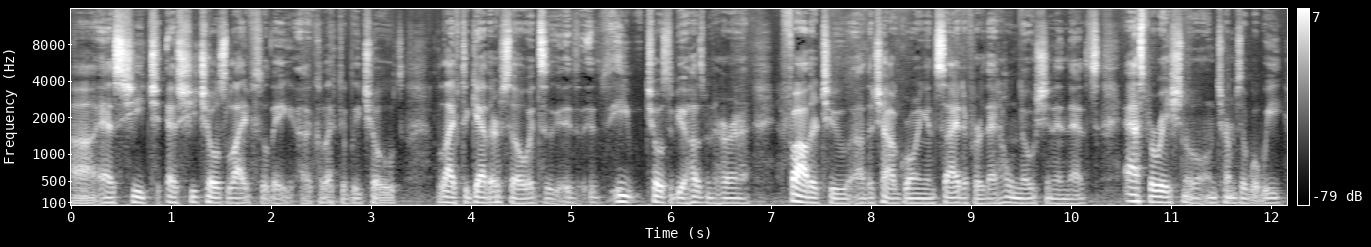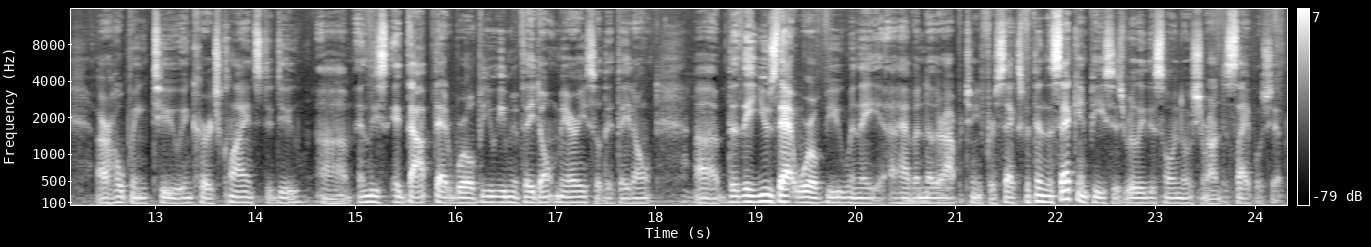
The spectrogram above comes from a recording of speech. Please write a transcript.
uh, as she ch- as she chose life. So they uh, collectively chose life together. So it's, it's, it's he chose to be a husband to her and a father to uh, the child growing inside of her. That whole notion and that's aspirational in terms of what we are hoping to encourage clients to do. Um, at least adopt that worldview, even if they don't marry, so that they don't uh, that they use that worldview when they uh, have another opportunity for sex. But then the second piece is really this whole notion around discipleship,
